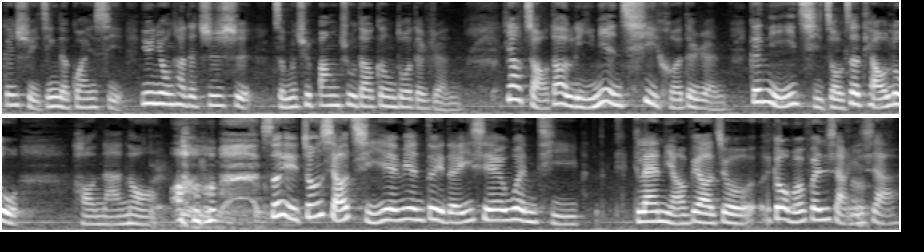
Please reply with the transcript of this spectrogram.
跟水晶的关系，运用他的知识，怎么去帮助到更多的人，要找到理念契合的人，跟你一起走这条路，好难哦。所以中小企业面对的一些问题，Glen，你要不要就跟我们分享一下？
